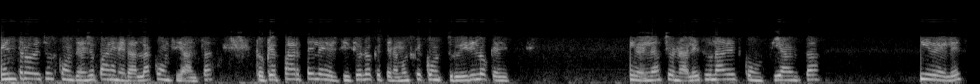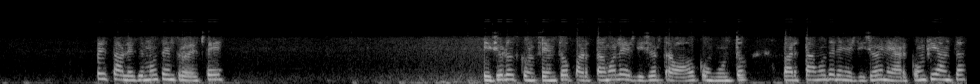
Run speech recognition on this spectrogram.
dentro de esos consensos para generar la confianza. Creo que parte del ejercicio lo que tenemos que construir y lo que a nivel nacional es una desconfianza niveles establecemos dentro de este ejercicio los consensos, partamos del ejercicio del trabajo conjunto, partamos del ejercicio de generar confianza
